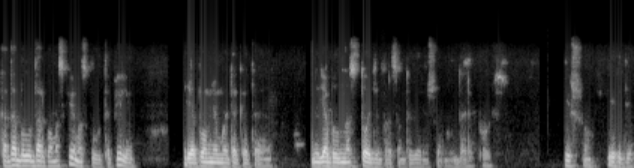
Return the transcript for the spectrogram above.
Когда был удар по Москве, Москву утопили. Я помню, мы так это... Ну, я был на 101% уверен, что он ударит по офису. И что? И где?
